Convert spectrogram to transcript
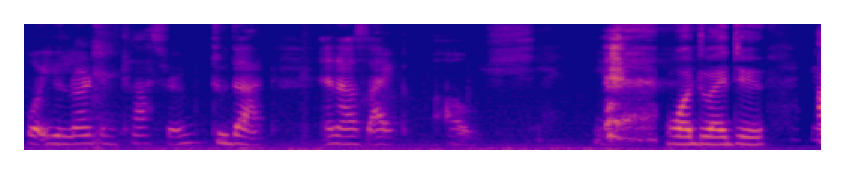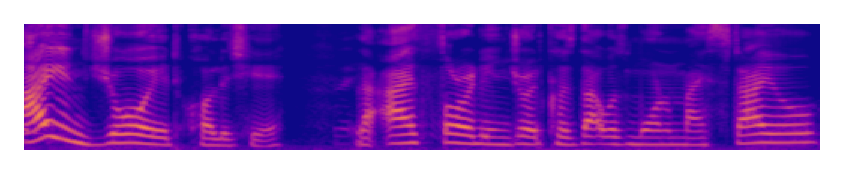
what you learned in classroom to that. And I was like, oh shit. Yeah. What do I do? I enjoyed college here. Like I thoroughly enjoyed because that was more my style,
